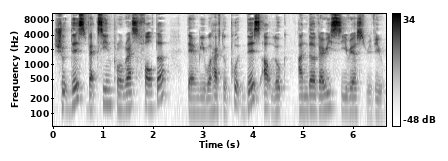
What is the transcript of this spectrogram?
Should this vaccine progress falter, then we will have to put this outlook under very serious review.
